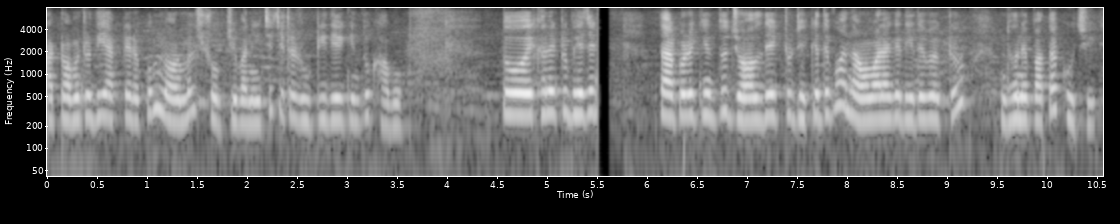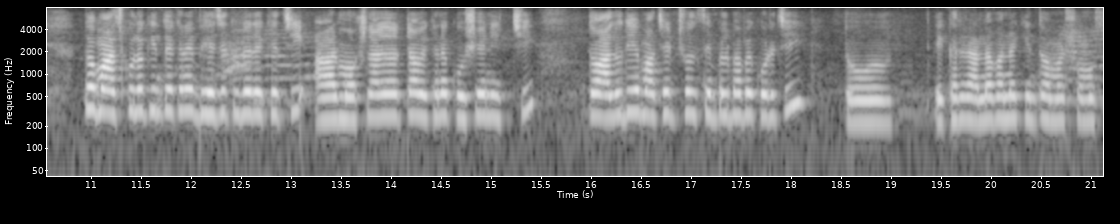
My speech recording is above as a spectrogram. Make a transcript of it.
আর টমেটো দিয়ে একটা এরকম নর্মাল সবজি বানিয়েছি, যেটা রুটি দিয়ে কিন্তু খাব। তো এখানে একটু ভেজে তারপরে কিন্তু জল দিয়ে একটু ঢেকে দেবো আর নামাবার আগে দিয়ে দেবো একটু ধনে পাতা কুচি। তো মাছগুলো কিন্তু এখানে ভেজে তুলে রেখেছি আর মশলাটাও এখানে কষিয়ে নিচ্ছি। তো আলু দিয়ে মাছের ঝোল সিম্পলভাবে করেছি। তো এখানে রান্নাবান্না কিন্তু আমার সমস্ত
